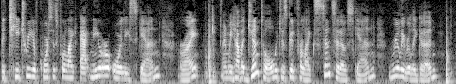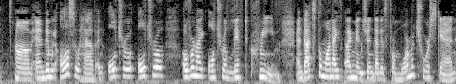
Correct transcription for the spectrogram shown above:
The tea tree, of course, is for like acne or oily skin, right? And we have a Gentle, which is good for like sensitive skin. Really, really good. Um, and then we also have an ultra, ultra, overnight ultra lift cream. And that's the one I, I mentioned that is for more mature skin.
